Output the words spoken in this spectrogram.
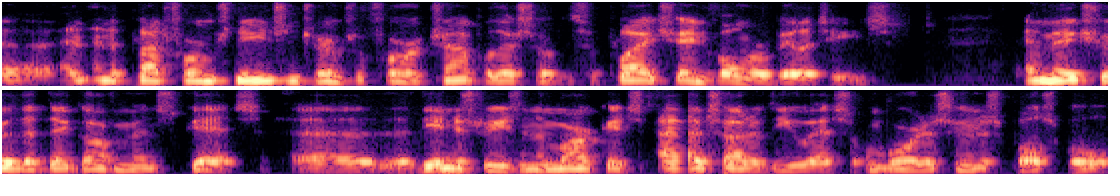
uh, and, and the platform's needs in terms of, for example, their sort of supply chain vulnerabilities and make sure that their governments get uh, the industries and the markets outside of the US on board as soon as possible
